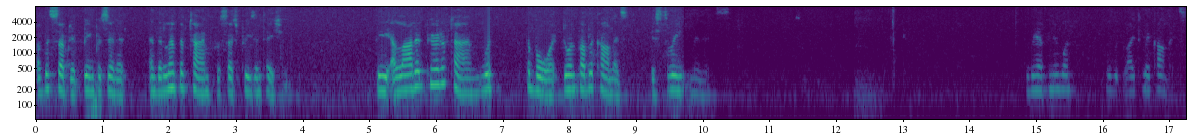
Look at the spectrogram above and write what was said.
of the subject being presented and the length of time for such presentation. The allotted period of time with the board during public comments is three minutes. Do we have anyone who would like to make comments?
